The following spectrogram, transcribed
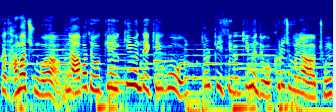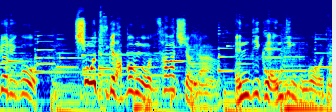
그냥 다 맞춘 거야. 그냥 아바타 이거 끼, 끼면 돼 끼고 똘피 있으니까 끼면 되고 크리처 그냥 종결이고 칭호 두 개 다 뽑은 거거든 사마치정이랑 엔딩 그냥 엔딩 본 거거든.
